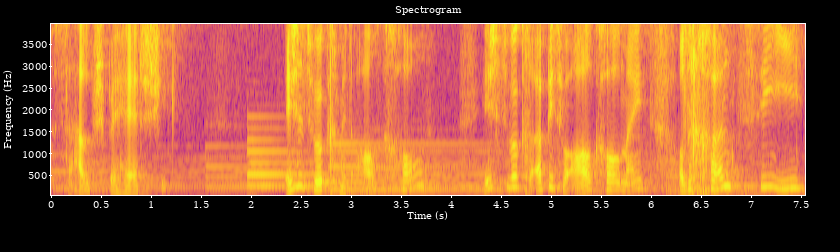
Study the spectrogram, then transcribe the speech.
Selbstbeherrschung. Ist es wirklich mit Alkohol? Ist es wirklich etwas, was Alkohol meint? Oder könnte es sein,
